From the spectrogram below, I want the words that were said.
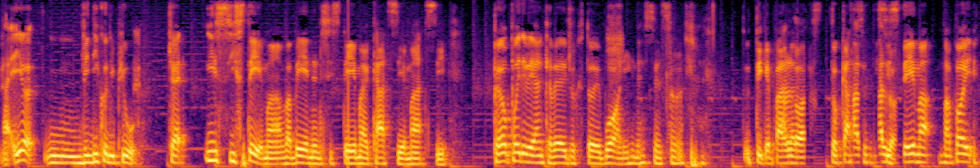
Ma io mh, vi dico di più, cioè il sistema va bene, il sistema è cazzi e mazzi, però poi devi anche avere giocatori buoni, nel senso cioè, tutti che parlano Allora, di sto cazzo all- di allora. sistema, ma poi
